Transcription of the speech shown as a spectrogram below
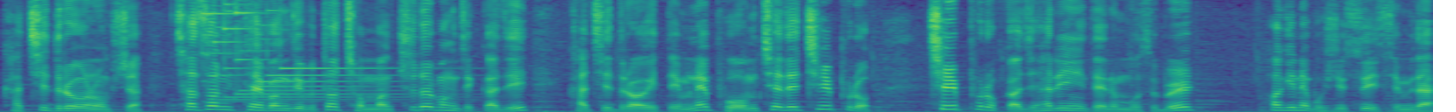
같이 들어간 옵션 차선 이탈 방지부터 전방 추돌 방지까지 같이 들어가기 때문에 보험 최대 7% 7%까지 할인이 되는 모습을 확인해 보실 수 있습니다.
